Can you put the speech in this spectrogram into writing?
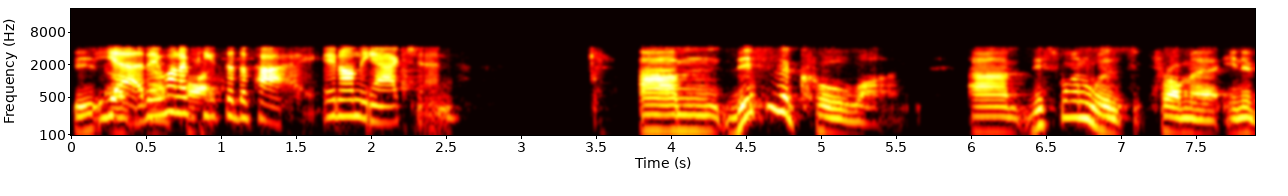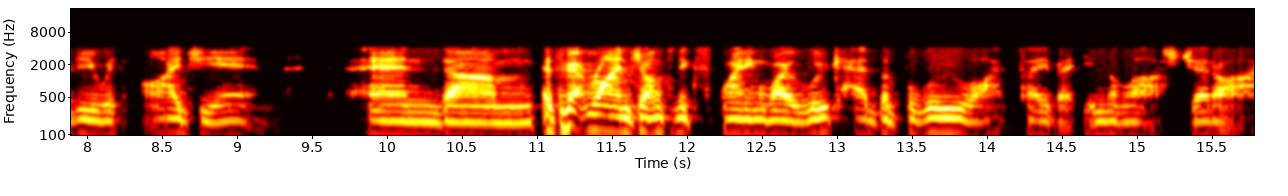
bit. Yeah, they want a piece of the pie and on the action. Um, this is a cool one. Um, this one was from an interview with IGN, and um, it's about Rian Johnson explaining why Luke had the blue lightsaber in the Last Jedi.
